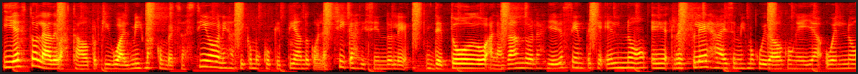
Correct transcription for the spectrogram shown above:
y esto la ha devastado porque igual mismas conversaciones, así como coqueteando con las chicas, diciéndole de todo, halagándolas y ella siente que él no eh, refleja ese mismo cuidado con ella o él no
